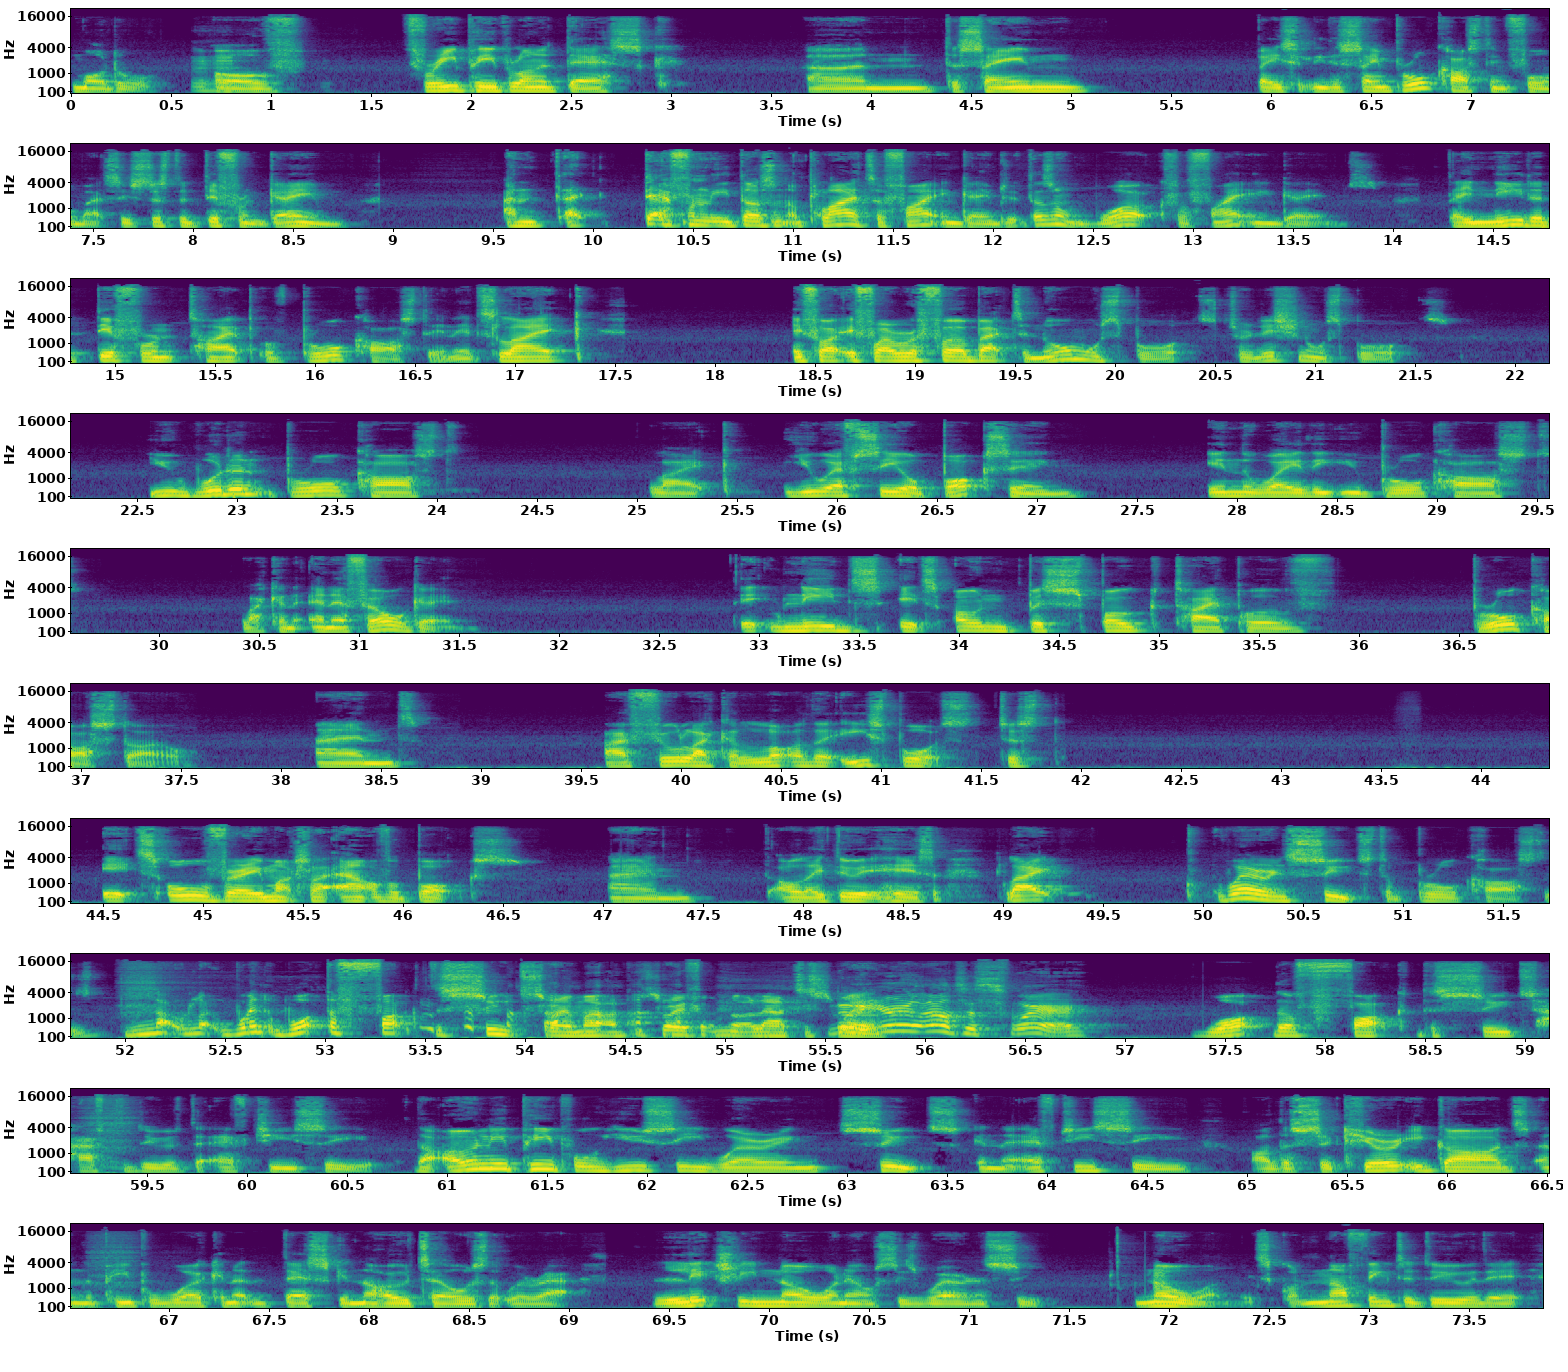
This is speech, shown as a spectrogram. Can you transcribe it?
model mm-hmm. of three people on a desk and the same basically the same broadcasting formats it's just a different game and that definitely doesn't apply to fighting games. It doesn't work for fighting games. They need a different type of broadcasting. It's like if I if I refer back to normal sports, traditional sports, you wouldn't broadcast like UFC or boxing in the way that you broadcast like an NFL game. It needs its own bespoke type of broadcast style. And I feel like a lot of the esports just it's all very much like out of a box and oh they do it here so, like wearing suits to broadcast is no like when, what the fuck the suits sorry my, I'm sorry if I'm not allowed to No, swear you're allowed to swear. What the fuck the suits have to do with the FGC? The only people you see wearing suits in the FGC are the security guards and the people working at the desk in the hotels that we're at. Literally no one else is wearing a suit. No one. It's got nothing to do with it.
